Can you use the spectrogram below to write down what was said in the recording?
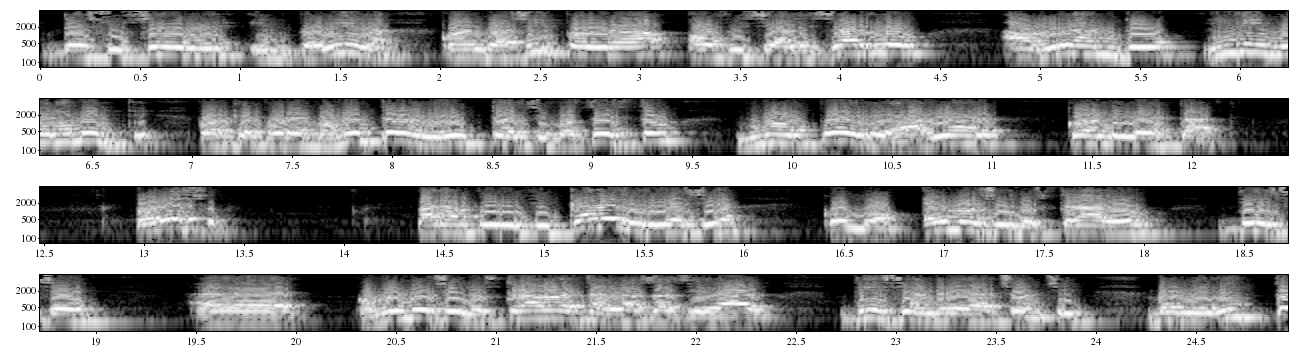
de su sede impedida, cuando así podrá oficializarlo hablando libremente, porque por el momento Benedicto XVI no puede hablar con libertad. Por eso, para purificar a la iglesia, como hemos ilustrado, dice, eh, como hemos ilustrado hasta la saciedad, dice Andrea Chonchi, Benedicto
